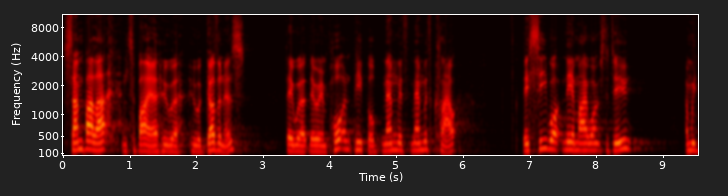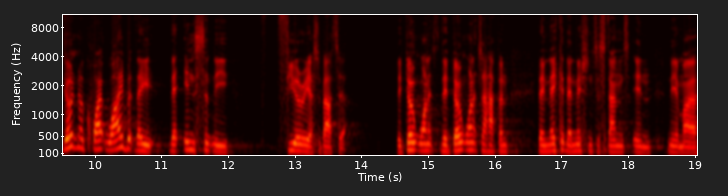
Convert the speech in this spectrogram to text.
Sanballat and Tobiah, who were, who were governors, they were, they were important people, men with, men with clout. They see what Nehemiah wants to do, and we don't know quite why, but they, they're instantly furious about it. They don't, want it, they don't want it to happen. They make it their mission to stand in Nehemiah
